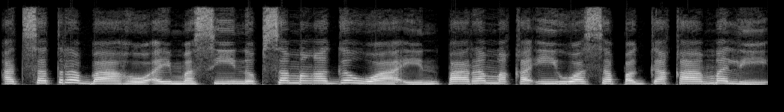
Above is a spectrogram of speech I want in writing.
at sa trabaho ay masinop sa mga gawain para makaiwas sa pagkakamali,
